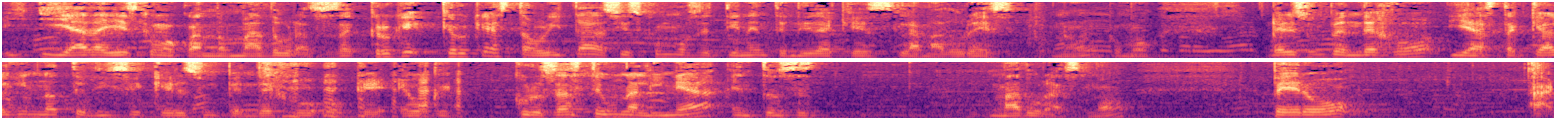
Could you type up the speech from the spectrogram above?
Y, y ya de ahí es como cuando maduras. O sea, creo que, creo que hasta ahorita así es como se tiene entendida que es la madurez, ¿no? Como eres un pendejo y hasta que alguien no te dice que eres un pendejo o que, o que cruzaste una línea, entonces maduras, ¿no? Pero ah,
